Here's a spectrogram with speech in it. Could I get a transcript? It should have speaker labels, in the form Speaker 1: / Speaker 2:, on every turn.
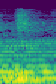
Speaker 1: home.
